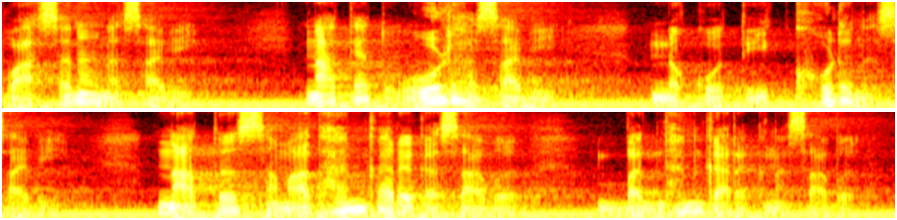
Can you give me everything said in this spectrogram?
वासना नसावी. नात्यात ओढ असावी नको ती खोड नसावी. नातं समाधानकारक असावं बंधनकारक नसावं.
